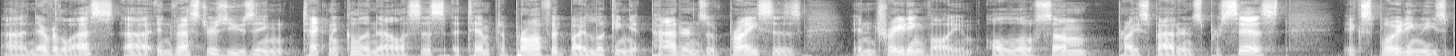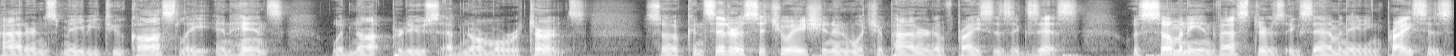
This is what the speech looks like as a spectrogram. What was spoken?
Uh, nevertheless, uh, investors using technical analysis attempt to profit by looking at patterns of prices and trading volume. Although some price patterns persist, exploiting these patterns may be too costly and hence would not produce abnormal returns. So consider a situation in which a pattern of prices exists. With so many investors examining prices,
